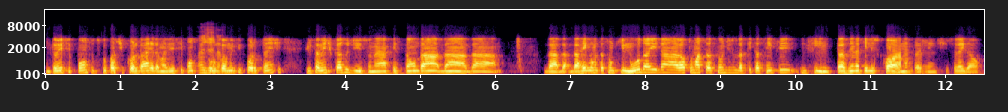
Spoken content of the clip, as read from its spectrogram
Então esse ponto, desculpa te cortar, Reda, mas esse ponto que você colocou é muito importante justamente por causa disso, né? A questão da, da, da, da, da regulamentação que muda e da automatização disso daqui está sempre, enfim, trazendo aquele score né, para a gente. Isso é legal.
